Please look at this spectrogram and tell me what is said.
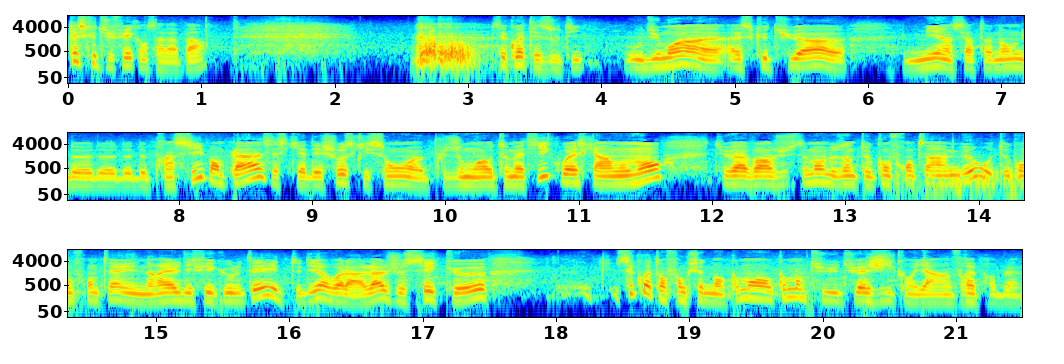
Qu'est-ce que tu fais quand ça va pas? C'est quoi tes outils? Ou du moins, est-ce que tu as mis un certain nombre de, principes en place. Est-ce qu'il y a des choses qui sont euh, plus ou moins automatiques Ou est-ce qu'à un moment, tu vas avoir justement besoin de te confronter à un mur ou te confronter à une réelle difficulté et de te dire, voilà, là je sais que... C'est quoi ton fonctionnement? Comment, comment tu, agis quand il y a un vrai problème?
